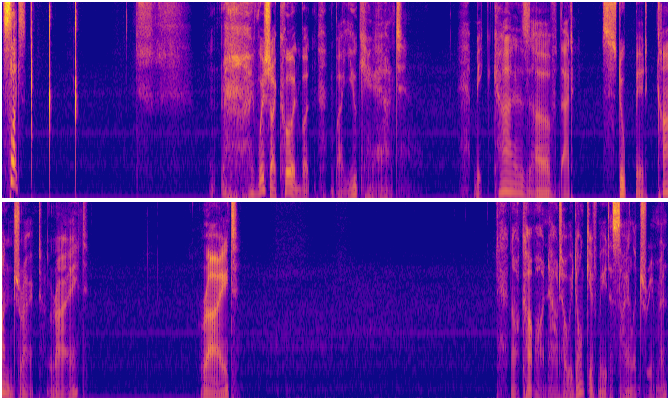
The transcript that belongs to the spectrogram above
Slice. I wish I could, but but you can't. Because of that stupid contract, right? Right? Oh, come on now, Toby. Don't give me the silent treatment.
